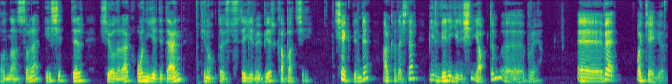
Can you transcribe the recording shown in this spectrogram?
Ondan sonra eşittir şey olarak 17'den 2 nokta üst üste 21 kapat şeyi. Şeklinde arkadaşlar bir veri girişi yaptım e, buraya. E, ve okey diyorum.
